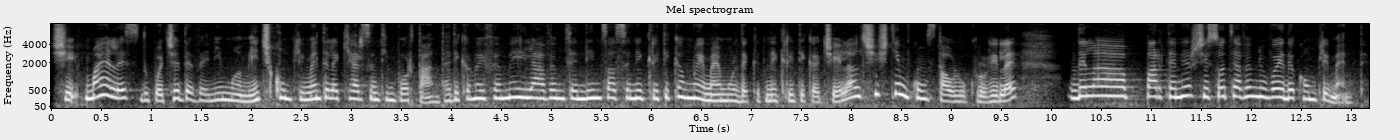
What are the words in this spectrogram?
Și mai ales după ce devenim mămici, complimentele chiar sunt importante. Adică noi femeile avem tendința să ne criticăm noi mai mult decât ne critică ceilalți și știm cum stau lucrurile. De la partener și soți avem nevoie de complimente.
